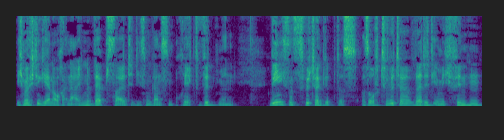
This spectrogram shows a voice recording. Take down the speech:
Ich möchte gerne auch eine eigene Webseite diesem ganzen Projekt widmen. Wenigstens Twitter gibt es. Also auf Twitter werdet ihr mich finden.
